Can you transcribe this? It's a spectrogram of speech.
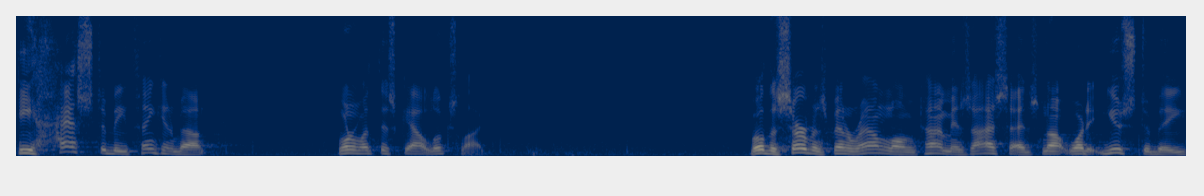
he has to be thinking about, wonder what this gal looks like. Well, the servant's been around a long time. His eyesight's not what it used to be.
